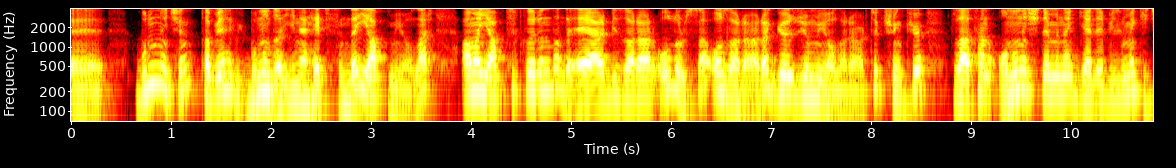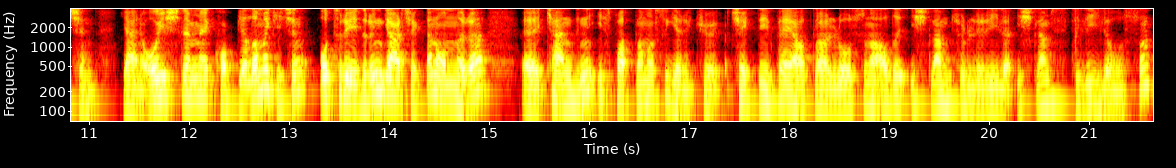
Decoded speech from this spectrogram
Ee, bunun için tabii bunu da yine hepsinde yapmıyorlar. Ama yaptıklarında da eğer bir zarar olursa o zarara göz yumuyorlar artık. Çünkü zaten onun işlemine gelebilmek için yani o işlemi kopyalamak için o trader'ın gerçekten onlara e, kendini ispatlaması gerekiyor. Çektiği payoutlarla olsun, aldığı işlem türleriyle, işlem stiliyle olsun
